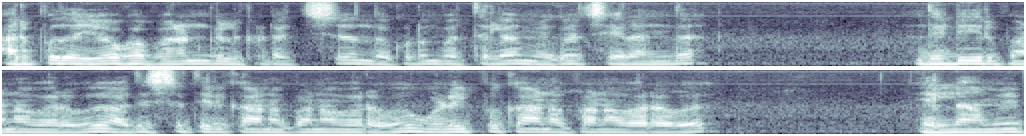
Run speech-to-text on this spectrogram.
அற்புத யோக பலன்கள் கிடைச்சி அந்த குடும்பத்தில் மிகச்சிறந்த திடீர் பண வரவு அதிர்ஷ்டத்திற்கான பண வரவு உழைப்புக்கான பண வரவு எல்லாமே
